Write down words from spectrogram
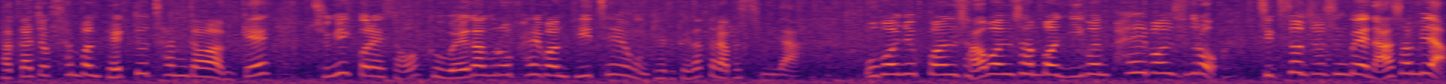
바깥쪽 3번 백두찬가와 함께 중위권에서 그 외곽으로 8번 비채용은 계속해서 따라붙습니다. 5번, 6번, 4번, 3번, 2번, 8번 순으로 직선주로 승부에 나섭니다.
